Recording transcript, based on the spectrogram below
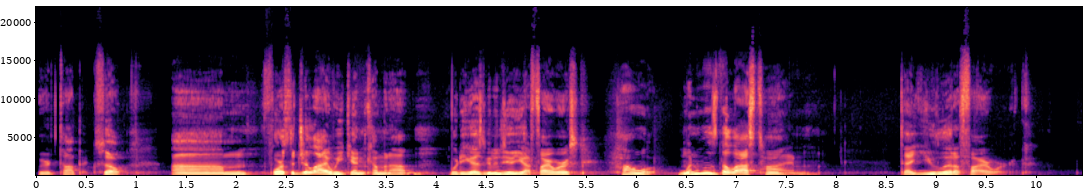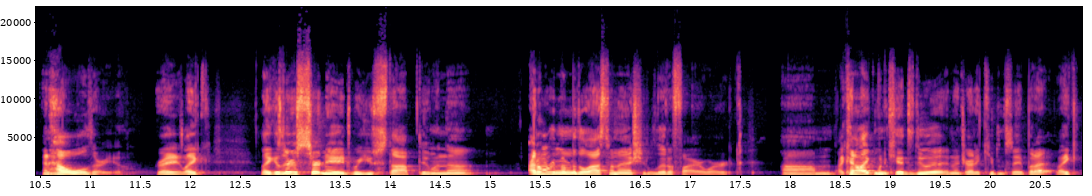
weird topic. So, um, Fourth of July weekend coming up. What are you guys gonna do? You got fireworks. How? When was the last time that you lit a firework? And how old are you? Right? Like, like is there a certain age where you stop doing that? I don't remember the last time I actually lit a firework. Um, I kind of like when kids do it, and I try to keep them safe. But I like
